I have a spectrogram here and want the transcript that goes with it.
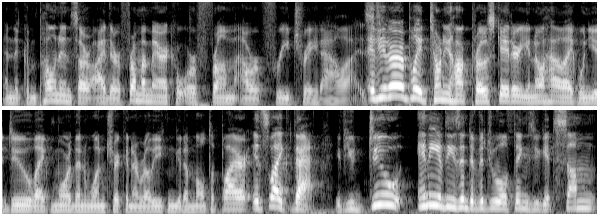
and the components are either from America or from our free trade allies. If you've ever played Tony Hawk Pro Skater, you know how like when you do do like more than one trick in a row, you can get a multiplier. It's like that. If you do any of these individual things, you get some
